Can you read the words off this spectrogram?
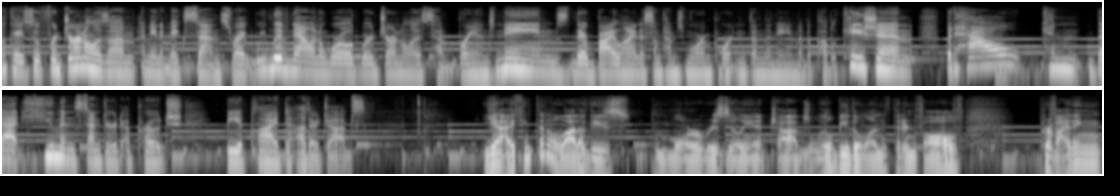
Okay, so for journalism, I mean, it makes sense, right? We live now in a world where journalists have brand names. Their byline is sometimes more important than the name of the publication. But how can that human centered approach be applied to other jobs? Yeah, I think that a lot of these more resilient jobs will be the ones that involve providing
